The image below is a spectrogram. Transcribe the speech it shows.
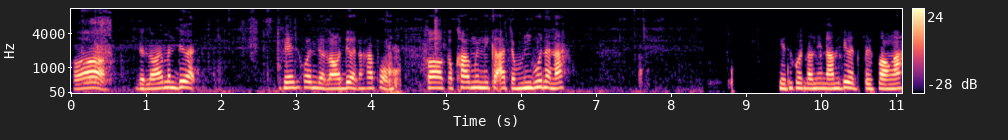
พอเดี๋ยวรอให้มันเดือดโอเคทุกคนเดี๋ยวรอเดือดนะครับผมก็กับข้าวมื้อนี้ก็อาจจะวุ่นๆนะนะโอเคทุกคนตอนนี้น้ำเดือดเป็นฟองนะ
